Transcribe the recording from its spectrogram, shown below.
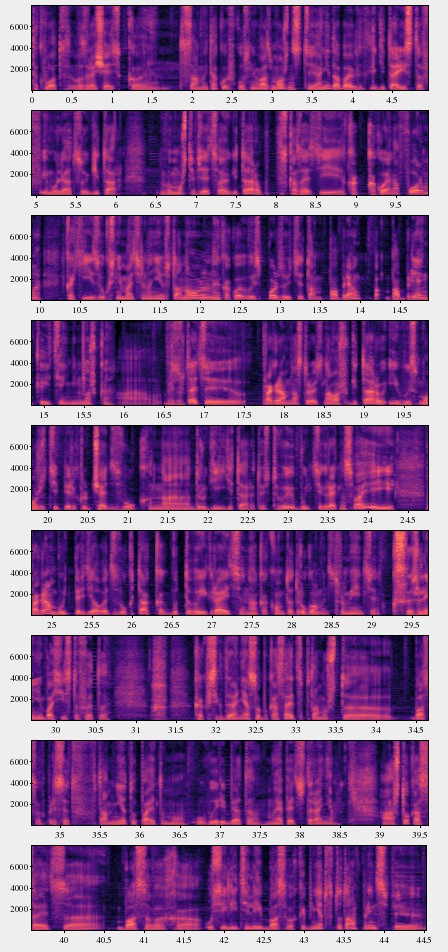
Так вот, возвращаясь к самой такой вкусной возможности, они добавили для гитаристов эмуляцию гитар. Вы можете взять свою гитару, сказать, как, какой она формы, какие звукосниматели на ней установлены, какой вы используете, там побрям, побрянкаете немножко. А в результате программа настроится на вашу гитару, и вы сможете переключать звук на другие гитары. То есть вы будете играть на своей, и программа будет переделывать звук так, как будто вы играете на каком-то другом инструменте. К сожалению, басистов это, как всегда, не особо касается, потому что басовых пресетов там нету, поэтому, увы, ребята, мы опять в стороне. А что касается басовых э, усилителей, басовых кабинетов, то там, в принципе,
